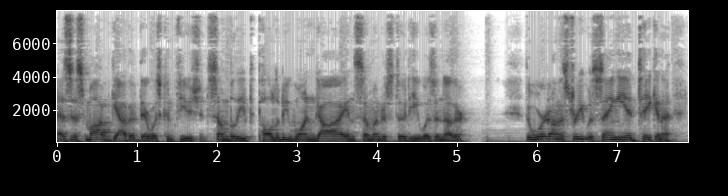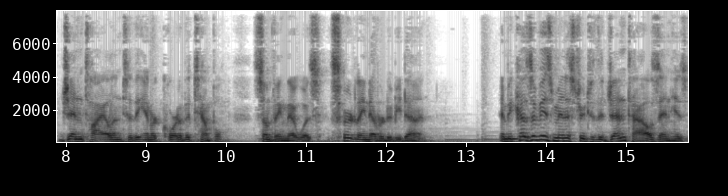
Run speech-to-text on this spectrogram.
As this mob gathered, there was confusion. Some believed Paul to be one guy, and some understood he was another. The word on the street was saying he had taken a Gentile into the inner court of the temple, something that was certainly never to be done. And because of his ministry to the Gentiles and his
